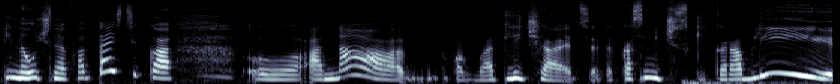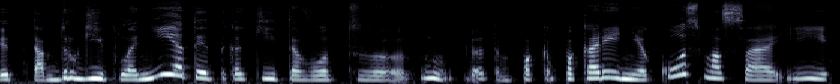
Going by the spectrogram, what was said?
И научная фантастика, э, она ну, как бы отличается. Это космические корабли, это там другие планеты, это какие-то вот, э, ну, да, там покорение космоса, и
